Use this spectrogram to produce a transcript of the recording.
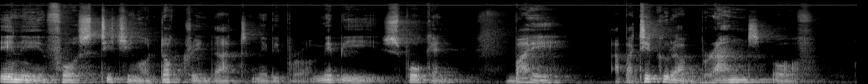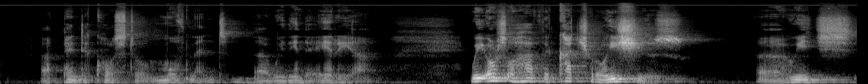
any false teaching or doctrine that may be, may be spoken by a particular brand of a Pentecostal movement uh, within the area. We also have the cultural issues uh, which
